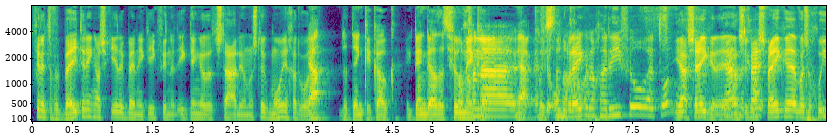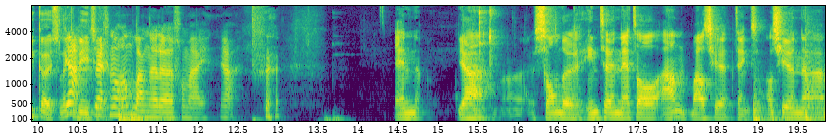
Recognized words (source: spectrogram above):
vind het een verbetering als ik eerlijk ben. Ik, ik, vind het, ik denk dat het stadion een stuk mooier gaat worden. Ja, dat denk ik ook. Ik denk dat het veel nog meer. Een, uh, ja, even onderbreken nog, nog, een refill, uh? Ja, zeker. Ja, als ik mag spreken, was een goede keuze. Lekker ja, biertje. Ja, krijg nog een handlanger van mij. Ja. En ja, Sander hint er net al aan. Maar als je, thanks, als je een uh,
